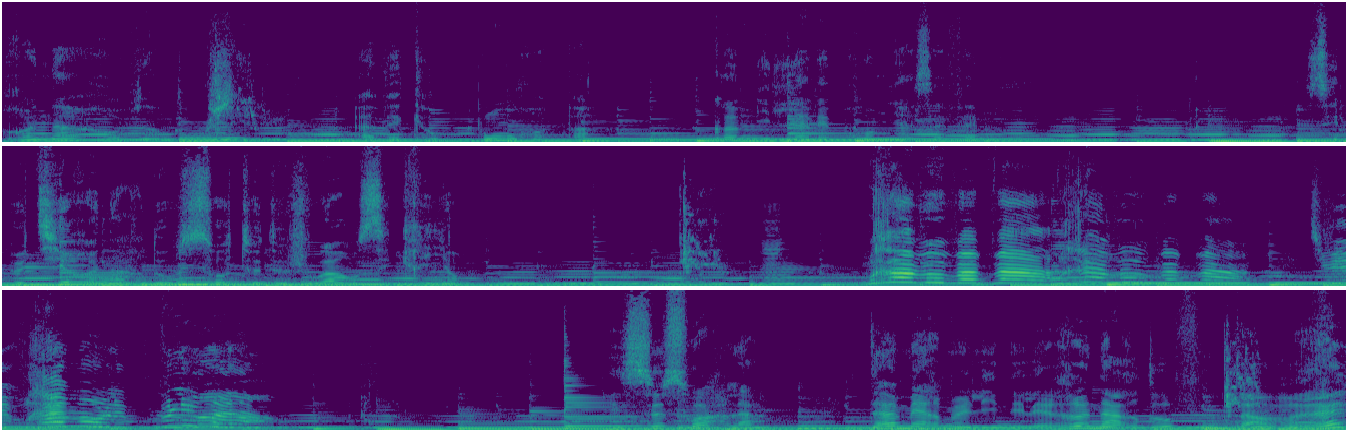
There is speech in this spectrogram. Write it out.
Renard revient donc chez lui avec un bon repas, comme il l'avait promis à sa famille. Ses petits renardeaux sautent de joie en s'écriant. Bravo papa! Bravo papa! Tu es vraiment le plus malin! Et ce soir-là, Dame Hermeline et les renardeaux font un vrai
